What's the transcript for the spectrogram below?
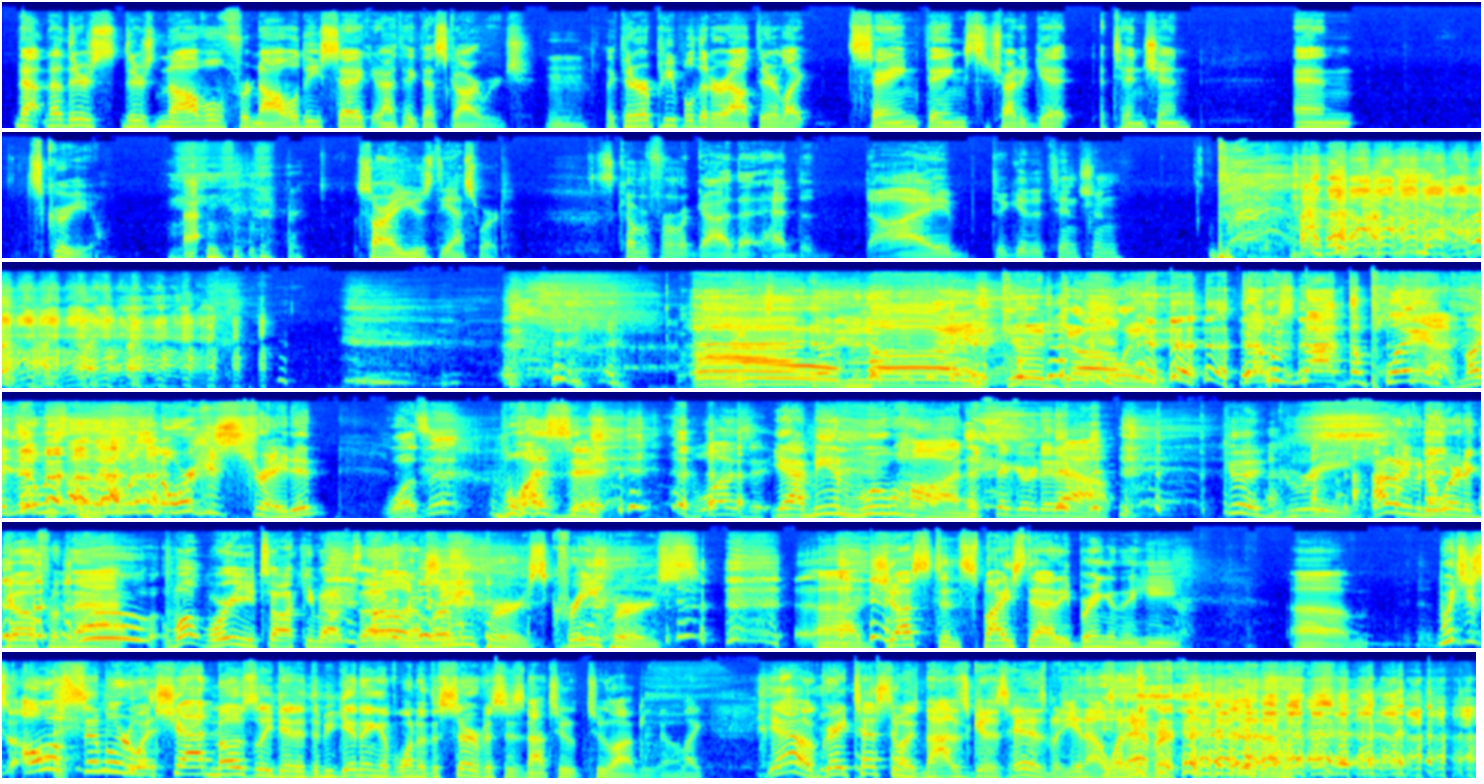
now now there's there's novel for novelty's sake and I think that's garbage. Like there are people that are out there like saying things to try to get attention and screw you. Uh, sorry I used the S word. It's coming from a guy that had to die to get attention. Oh my good golly. That was not the plan. Like that was that wasn't orchestrated. Was it? Was it? Was it? Yeah, me and Wuhan figured it out. Good grief. I don't even know where to go from that. What were you talking about? 'Cause I don't Oh, remember. jeepers, creepers. Uh, Justin, Spice Daddy, bringing the heat. Um, which is almost similar to what Chad Mosley did at the beginning of one of the services not too too long ago. Like, yeah, oh, great testimony. Not as good as his, but you know, whatever. You know.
